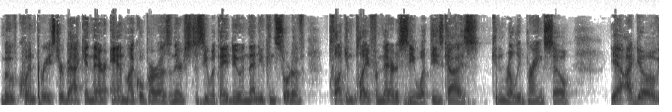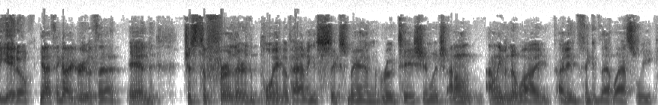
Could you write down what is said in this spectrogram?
move Quinn Priester back in there and Michael Burrows in there just to see what they do. And then you can sort of plug and play from there to see what these guys can really bring. So yeah, I'd go Oviedo. Yeah, I think I agree with that. And just to further the point of having a six man rotation, which I don't I don't even know why I didn't think of that last week.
